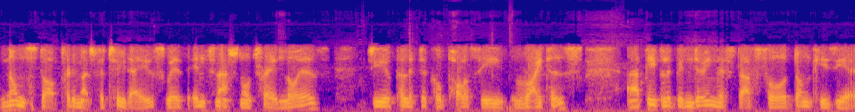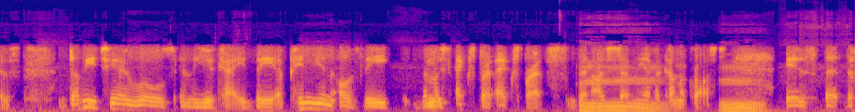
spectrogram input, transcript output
non-stop, pretty much for two days, with international trade lawyers, geopolitical policy writers, uh, people who've been doing this stuff for donkey's years. WTO rules in the UK, the opinion of the the most expert experts that I've certainly ever come across, is that the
